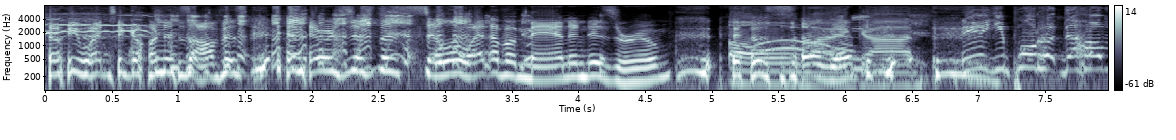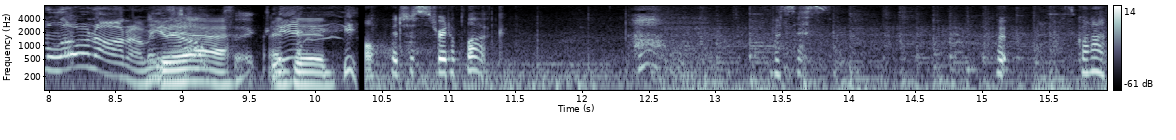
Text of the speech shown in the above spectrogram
so he went to go in his office and there was just the silhouette of a man in his room it was oh so my good god. Dude, you pulled the Home Alone on him. You know? yeah I Yeah. did It's just straight up luck. What's this? What, what's going on?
